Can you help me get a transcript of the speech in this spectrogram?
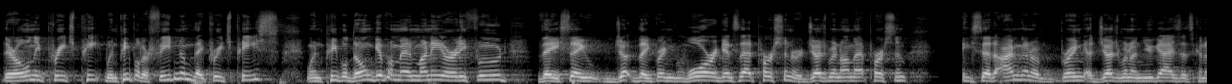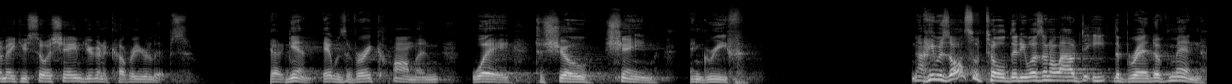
they're only preach peace. When people are feeding them, they preach peace. When people don't give them any money or any food, they say they bring war against that person or judgment on that person. He said, "I'm going to bring a judgment on you guys that's going to make you so ashamed you're going to cover your lips." Again, it was a very common way to show shame and grief. Now, he was also told that he wasn't allowed to eat the bread of men.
